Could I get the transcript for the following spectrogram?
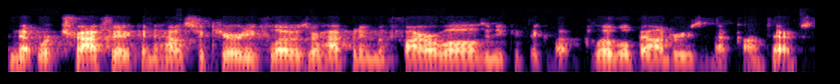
network traffic and how security flows are happening with firewalls, and you can think about global boundaries in that context.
